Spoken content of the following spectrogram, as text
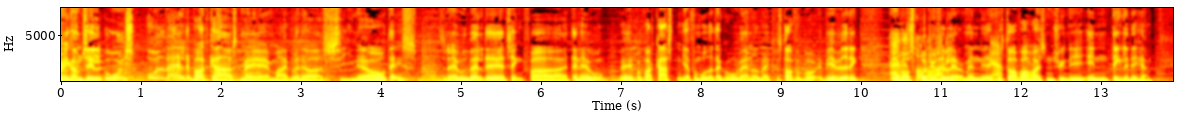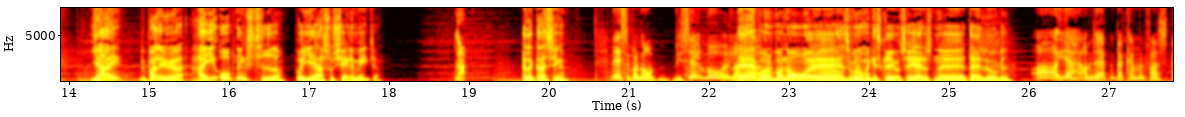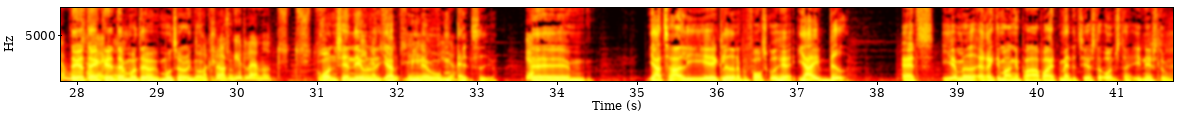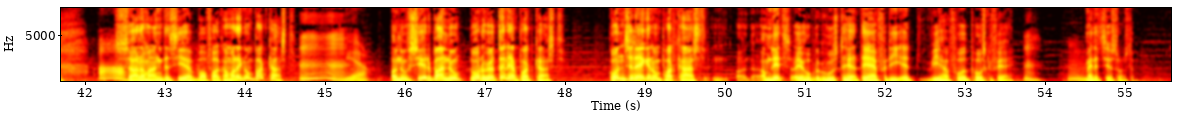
Velkommen til ugens udvalgte podcast med mig, Britta og Signe og Dennis. Så der er udvalgte ting fra den her uge øh, på podcasten. Jeg formoder, der kunne være noget med Christoffer på. Vi ved det ikke. Det er Ja, vores producer, der laver det. Men Ja. ja. Christoffer er højst sandsynligt en del af det her. Jeg vil bare lige høre, har I åbningstider på jeres sociale medier? Nej. Heller ikke dig, Signe? Nej, altså, hvornår vi selv må, eller... Ja, hvornår, øh, Ah. altså, hvornår man kan skrive til jer, er det sådan, øh, der er lukket? Åh, ja, om natten, der kan man faktisk... Der Der, modtager der, jeg kan, ikke der, noget. må, der modtager du ikke Fra noget. klokken et eller andet. Grunden til at nævne det, jeg, 21 til min er åben altid jo. Ja. Øhm, jeg tager lige øh, glæderne på forskud her. Jeg ved, at i og med, at rigtig mange er på arbejde mandag, tirsdag og onsdag i næste uge, Oh, så er der mange, der siger, hvorfor kommer der ikke nogen podcast? Mm. Ja. Og nu siger jeg det bare nu. Nu har du hørt den her podcast. Grunden til, at der ikke er nogen podcast om lidt, og jeg håber, du kan huske det her, det er fordi, at vi har fået påskeferie. Mm. Mm. Mandag, tirsdag onsdag.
